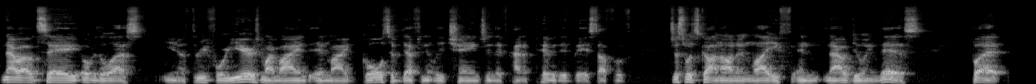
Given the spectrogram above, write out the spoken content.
Now, I would say over the last you know three four years, my mind and my goals have definitely changed, and they've kind of pivoted based off of just what's gone on in life, and now doing this. But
